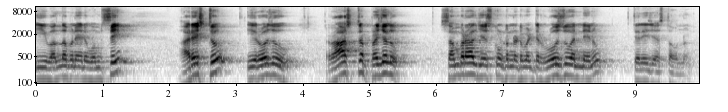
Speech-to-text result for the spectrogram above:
ఈ వల్లభనేని వంశీ అరెస్టు. ఈరోజు రాష్ట్ర ప్రజలు సంబరాలు చేసుకుంటున్నటువంటి రోజు అని నేను తెలియజేస్తూ ఉన్నాను.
